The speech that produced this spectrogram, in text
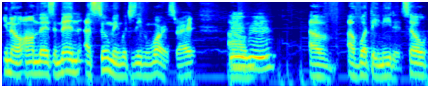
you know, on this, and then assuming, which is even worse, right? Um, mm-hmm. Of of what they needed. So,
